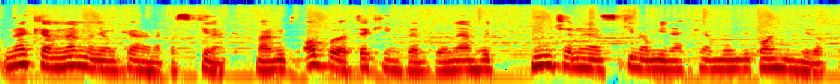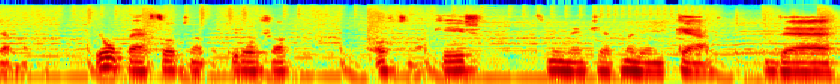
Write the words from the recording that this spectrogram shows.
nekem nem nagyon kellenek a skinek. Mármint abból a tekintetből nem, hogy nincsen olyan skin, ami nekem mondjuk annyira kell. Jó, persze ott van a pirosak, ott van a kés, ez mindenkinek nagyon kell. De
